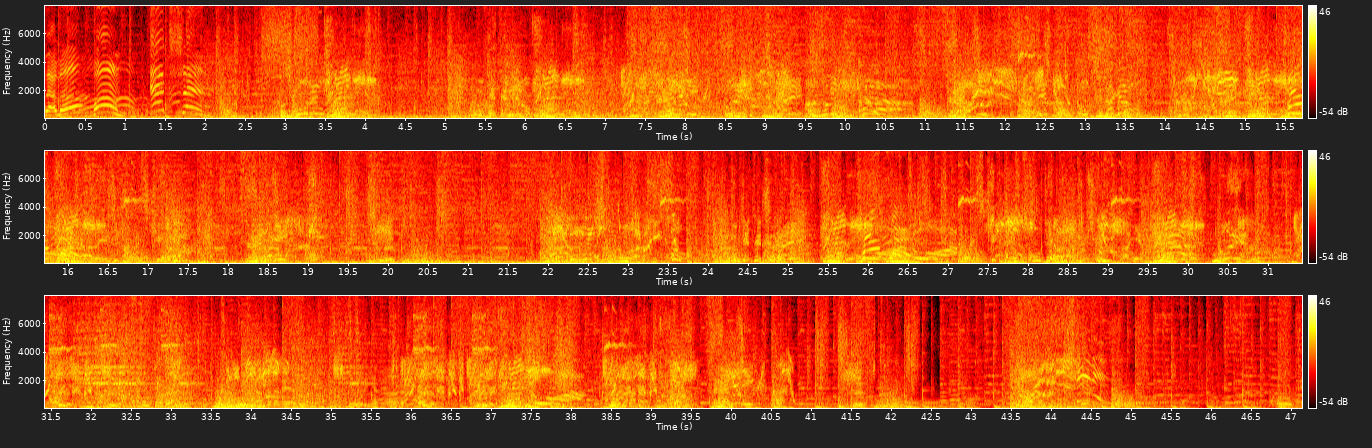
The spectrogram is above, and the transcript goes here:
Level 1! Action! 少年クラゲ受けてみろクラゲクラゲアトミックコーナークラゲラケットを砕けろクラゲカウンターレジコレシキクラゲ人は行くぞ受けてくれ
